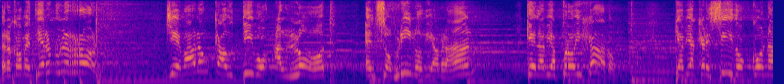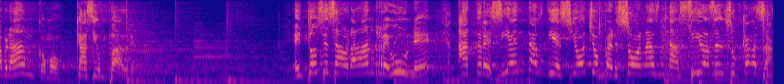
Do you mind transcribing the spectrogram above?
Pero cometieron un error. Llevaron cautivo a Lot, el sobrino de Abraham, que él había prohijado, que había crecido con Abraham como casi un padre. Entonces Abraham reúne a 318 personas nacidas en su casa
